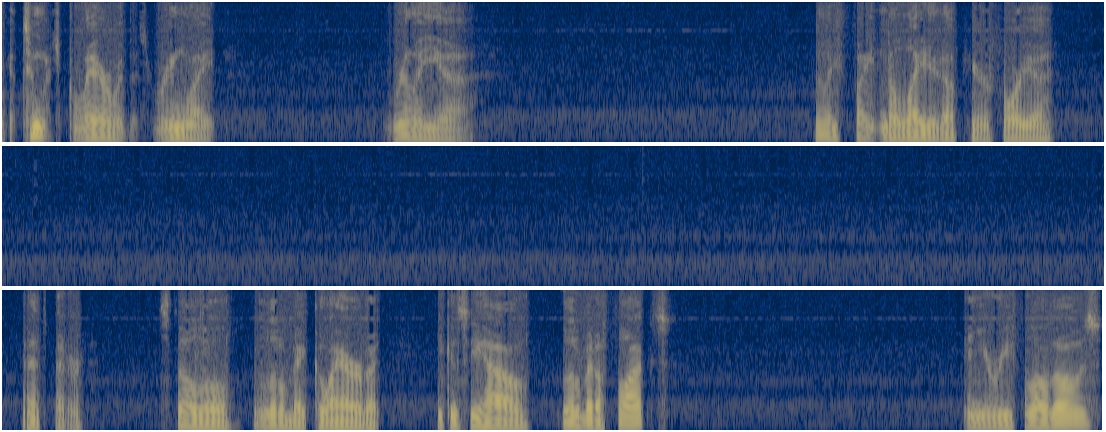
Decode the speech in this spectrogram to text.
I got too much glare with this ring light. Really, uh, really fighting to light it up here for you. That's better. Still a little, a little bit glare, but you can see how a little bit of flux, and you reflow those.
